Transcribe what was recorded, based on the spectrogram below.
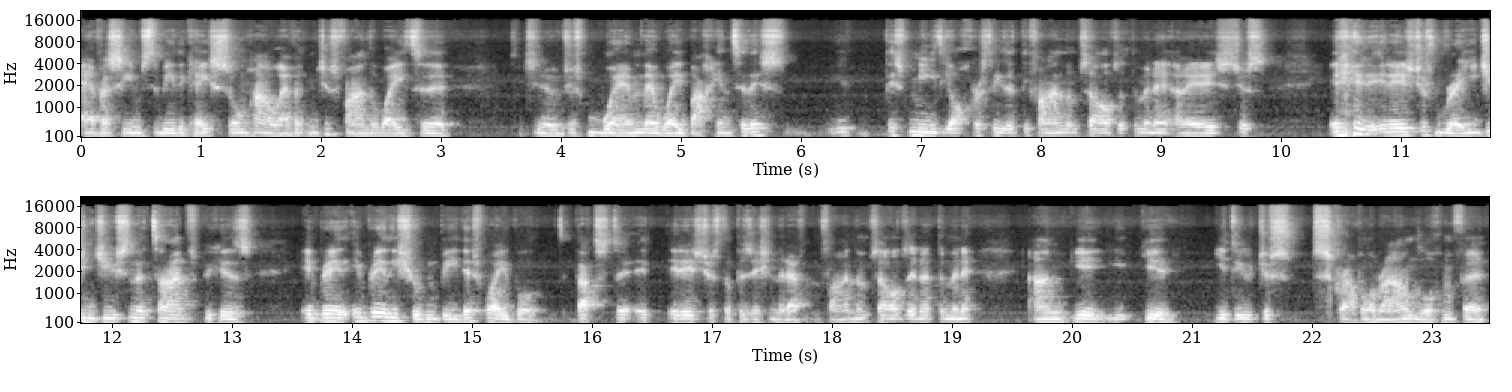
ever seems to be the case. Somehow Everton just find a way to you know just worm their way back into this this mediocrity that they find themselves at the minute, and it is just it, it is just rage inducing at times because it really it really shouldn't be this way, but that's the, it, it is just the position that Everton find themselves in at the minute, and you you you, you do just scrabble around looking for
